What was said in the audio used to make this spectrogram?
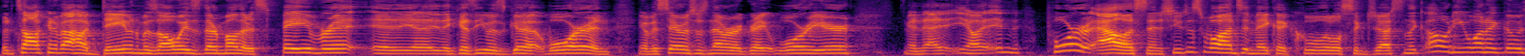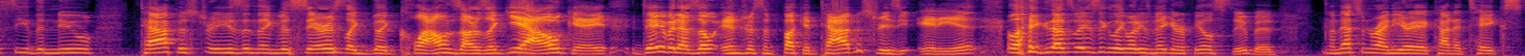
they're talking about how Daemon was always their mother's favorite uh, you know, because he was good at war, and you know Viserys was never a great warrior. And uh, you know, and poor Alicent, she just wanted to make a cool little suggestion, like, "Oh, do you want to go see the new tapestries?" And then Viserys like like clowns. I was like, "Yeah, okay." David has no interest in fucking tapestries, you idiot. Like that's basically what he's making her feel stupid. And that's when Rhaenyra kind of takes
